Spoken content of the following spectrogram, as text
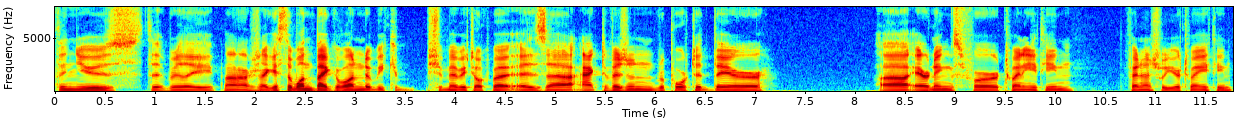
the news that really matters. I guess the one big one that we could should maybe talk about is uh, Activision reported their uh, earnings for 2018, financial year 2018.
